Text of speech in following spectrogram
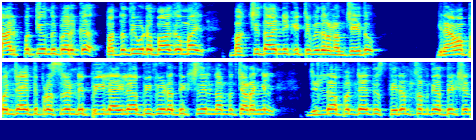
നാൽപ്പത്തിയൊന്ന് പേർക്ക് പദ്ധതിയുടെ ഭാഗമായി ഭക്ഷ്യധാന്യ കിറ്റ് വിതരണം ചെയ്തു. ഗ്രാമപഞ്ചായത്ത് പ്രസിഡന്റ് പി ലൈല ബിബിയുടെ അധ്യക്ഷതയിൽ നടന്ന ചടങ്ങിൽ ജില്ലാ പഞ്ചായത്ത് സ്ഥിരം സമിതി അധ്യക്ഷൻ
